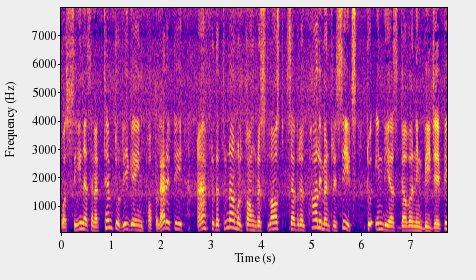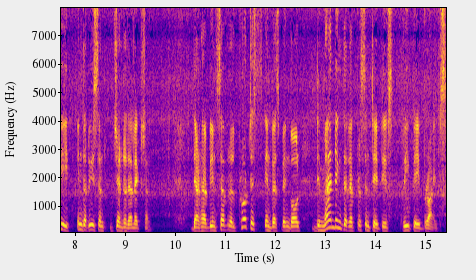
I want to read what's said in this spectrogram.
was seen as an attempt to regain popularity after the Trinamool Congress lost several parliamentary seats to India's governing BJP in the recent general election. There have been several protests in West Bengal demanding the representatives repay bribes.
